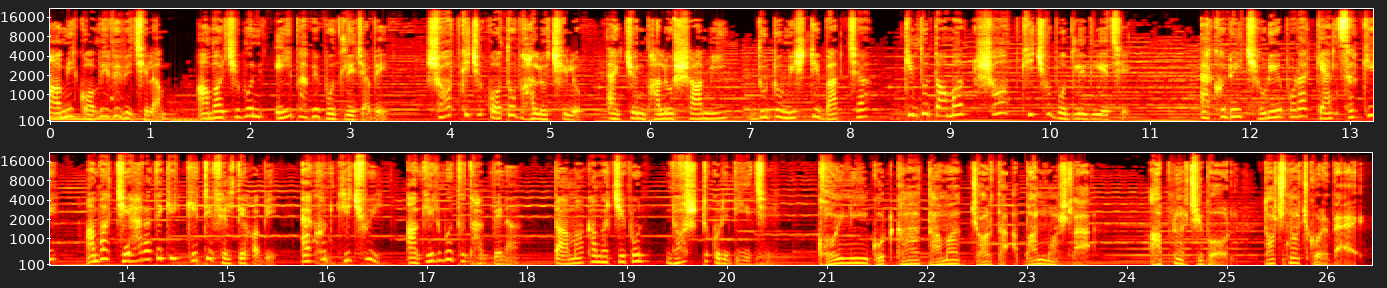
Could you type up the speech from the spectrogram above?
আমি কবে ভেবেছিলাম আমার জীবন এইভাবে বদলে যাবে? সবকিছু কত ভালো ছিল। একজন ভালো স্বামী, দুটো মিষ্টি বাচ্চা, কিন্তু তামাক সবকিছু বদলে দিয়েছে। এখন এই ছড়িয়ে পড়া ক্যান্সারকে আমার চেহারা থেকে কেটে ফেলতে হবে। এখন কিছুই আগের মতো থাকবে না। তামাক আমার জীবন নষ্ট করে দিয়েছে। খৈনি, গুটখা, তামাক, জর্দা, পান মশলা, আপনার জীবন তছনছ করে দেয়।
